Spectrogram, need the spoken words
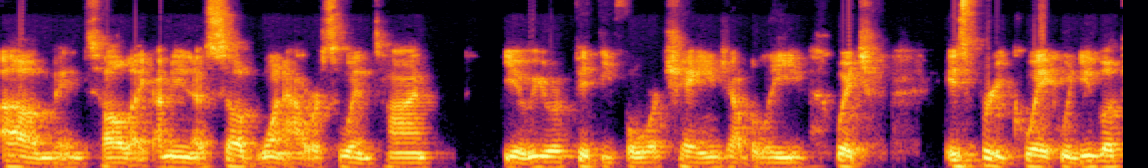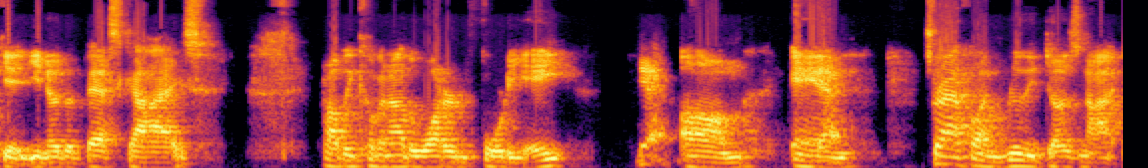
um, and saw like I mean a sub one hour swim time. You you were fifty four change, I believe, which is pretty quick when you look at you know the best guys probably coming out of the water in forty eight. Yeah. Um, and triathlon really does not,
